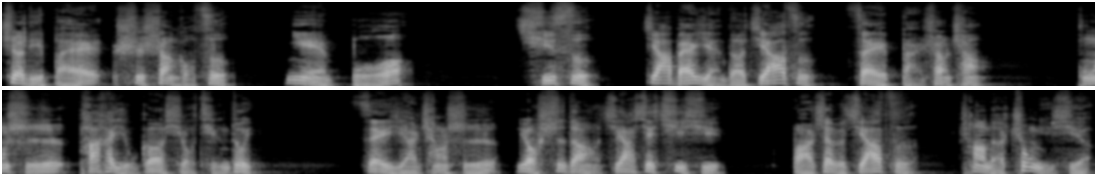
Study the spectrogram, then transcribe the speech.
这里“白”是上口字，念“伯”。其次，加白眼的“加”字在板上唱，同时它还有个小停顿，在演唱时要适当加些气息，把这个“加”字唱得重一些。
